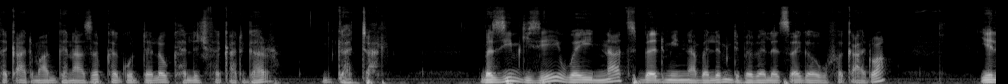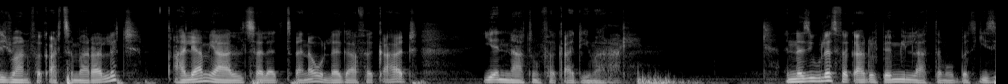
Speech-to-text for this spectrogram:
ፈቃድ ማገናዘብ ከጎደለው ከልጅ ፈቃድ ጋር ይጋጫል። በዚህም ጊዜ ወይ እናት በእድሜና በልምድ በበለጸገው ፈቃዷ የልጇን ፈቃድ ትመራለች፣ አሊያም ያልሰለጠነው ለጋ ፈቃድ የእናቱን ፈቃድ ይመራል። እነዚህ ሁለት ፈቃዶች በሚላተሙበት ጊዜ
